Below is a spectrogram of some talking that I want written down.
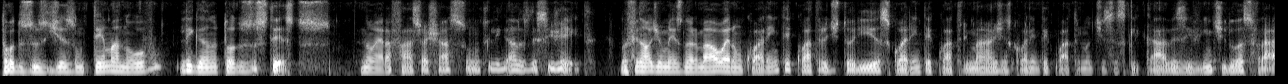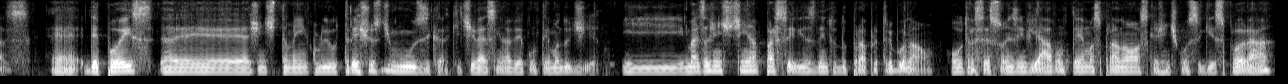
Todos os dias um tema novo, ligando todos os textos. Não era fácil achar assunto e ligá-los desse jeito. No final de um mês normal eram 44 editorias, 44 imagens, 44 notícias clicáveis e 22 frases. É, depois é, a gente também incluiu trechos de música que tivessem a ver com o tema do dia. E, mas a gente tinha parcerias dentro do próprio tribunal. Outras sessões enviavam temas para nós que a gente conseguia explorar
